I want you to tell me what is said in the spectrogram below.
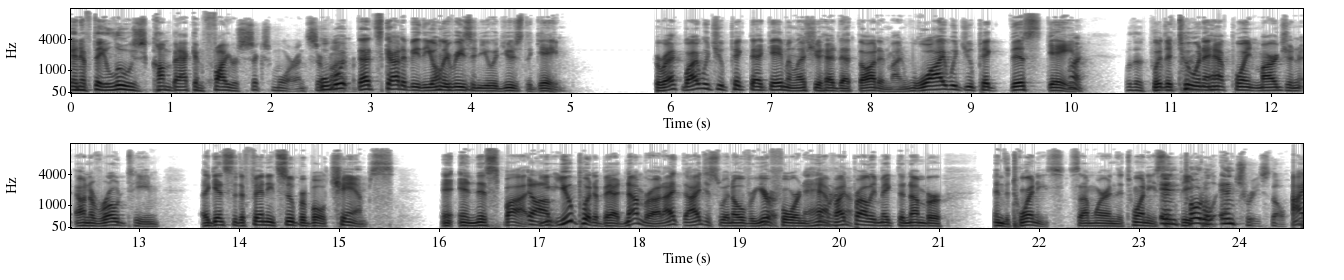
and if they lose, come back and fire six more and survive. Well, what, that's got to be the only reason you would use the game. Correct? Why would you pick that game unless you had that thought in mind? Why would you pick this game Right. With a, with a two and a half point margin on a road team against the defending Super Bowl champs in, in this spot? Um, you, you put a bad number on. I, I just went over your Right. four and a half. Four and a I'd half. probably make the number in the 20s, somewhere in the 20s. in people- total entries, though. I-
